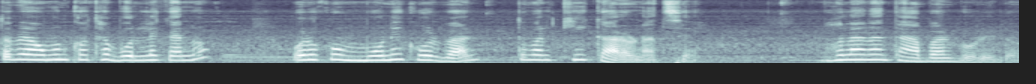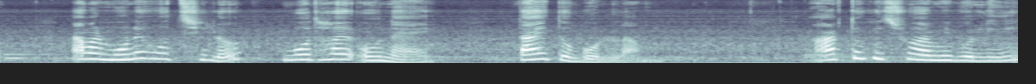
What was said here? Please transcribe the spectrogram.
তবে অমন কথা বললে কেন? ওরকম মনে করবার তোমার কি কারণ আছে? ভোলানাথ আবার বলিল, আমার মনে হচ্ছিল বোধহয় ও নেয় তাই তো বললাম। আর তো কিছু আমি বলিনি?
